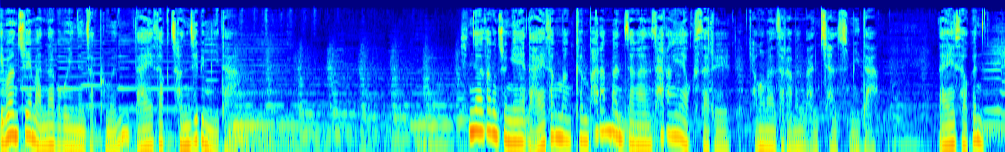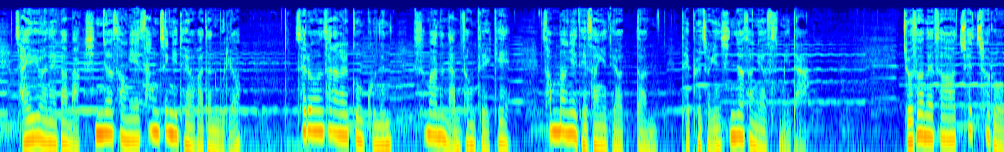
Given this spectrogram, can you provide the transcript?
이번 주에 만나보고 있는 작품은 나혜석 전집입니다. 신여성 중에 나혜석만큼 파란만장한 사랑의 역사를 경험한 사람은 많지 않습니다. 나혜석은 자유연애가 막 신여성의 상징이 되어가던 무렵 새로운 사랑을 꿈꾸는 수많은 남성들에게 선망의 대상이 되었던 대표적인 신여성이었습니다. 조선에서 최초로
